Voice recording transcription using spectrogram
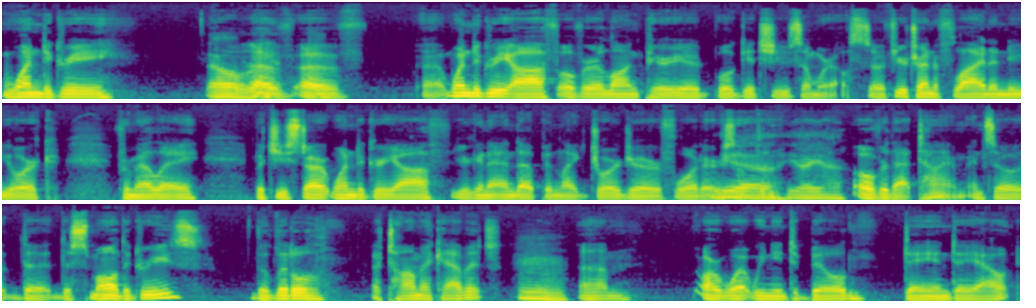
one degree Oh, right. of of uh, one degree off over a long period will get you somewhere else. So if you're trying to fly to New York from LA, but you start one degree off, you're going to end up in like Georgia or Florida or yeah, something yeah, yeah. over that time. And so the the small degrees, the little atomic habits, Mm. um, are what we need to build day in day out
